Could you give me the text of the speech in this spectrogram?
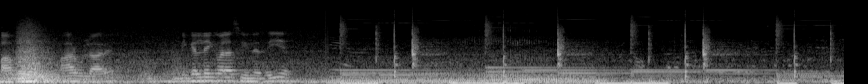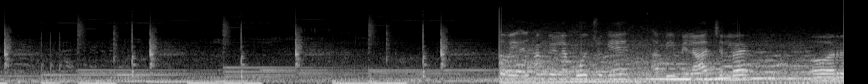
पापा बाहर बुला रहे हैं। निकलने के वाला सीन है सही है? तो भाई अल्हम्दुलिल्लाह पहुँच चुके हैं। अभी मिलाद चल रहा है और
